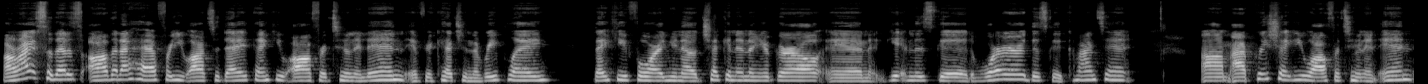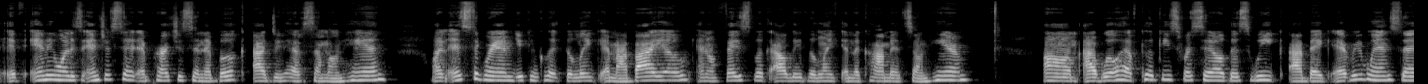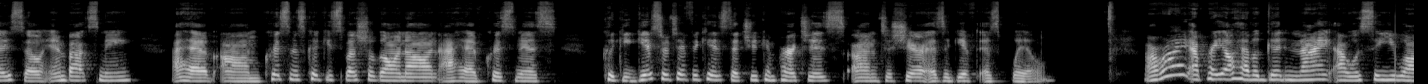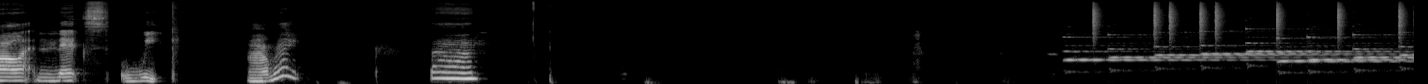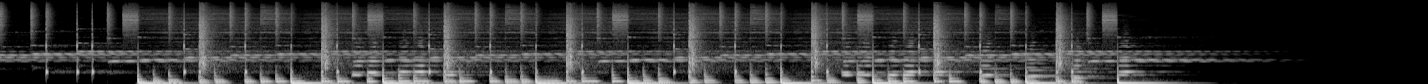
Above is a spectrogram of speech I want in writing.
All right. So that is all that I have for you all today. Thank you all for tuning in. If you're catching the replay, thank you for, you know, checking in on your girl and getting this good word, this good content. Um, I appreciate you all for tuning in. If anyone is interested in purchasing a book, I do have some on hand. On Instagram, you can click the link in my bio, and on Facebook, I'll leave the link in the comments on here. Um, I will have cookies for sale this week. I bake every Wednesday, so inbox me. I have um, Christmas cookie special going on. I have Christmas cookie gift certificates that you can purchase um, to share as a gift as well. All right. I pray y'all have a good night. I will see you all next week. All right. Bye.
